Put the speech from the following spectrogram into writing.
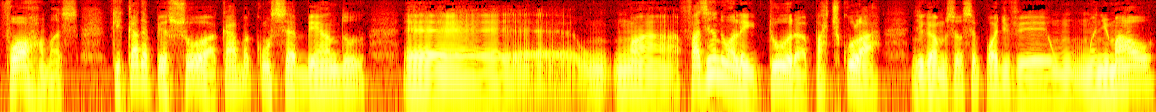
formas que cada pessoa acaba concebendo é, uma fazendo uma leitura particular Digamos, você pode ver um, um animal,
